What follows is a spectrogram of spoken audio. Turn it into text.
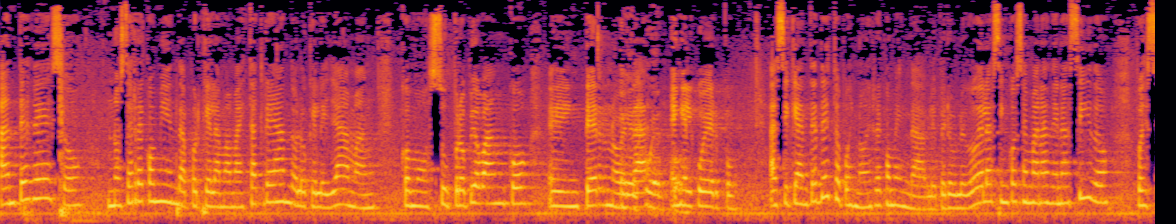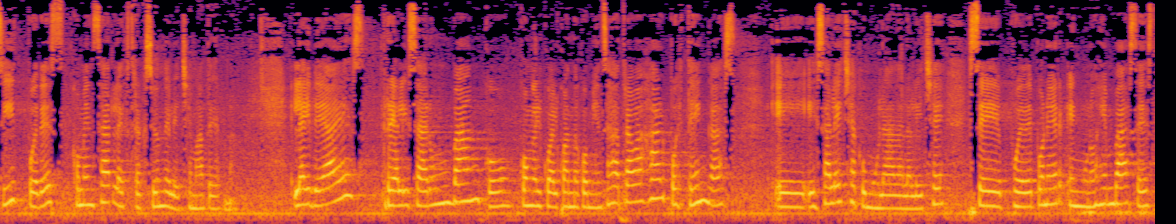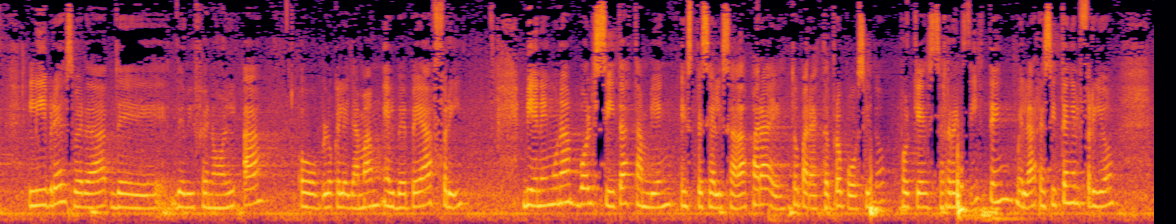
Antes de eso, no se recomienda porque la mamá está creando lo que le llaman como su propio banco eh, interno, ¿verdad? En el, cuerpo. Así que antes de esto, pues no es recomendable, pero luego de las cinco semanas de nacido, pues sí puedes comenzar la extracción de leche materna. La idea es realizar un banco con el cual cuando comiences a trabajar, pues tengas eh, esa leche acumulada. La leche se puede poner en unos envases libres, ¿verdad?, de, de bifenol A o lo que le llaman el BPA free Vienen unas bolsitas también especializadas para esto, para este propósito, porque resisten, ¿verdad? Resisten el frío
